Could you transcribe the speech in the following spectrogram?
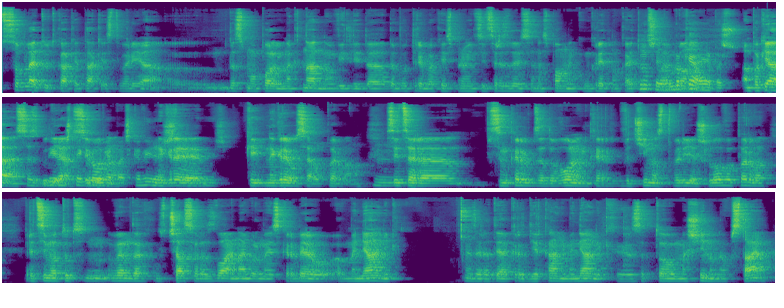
so bile tudi kakšne take stvari, ja, da smo pol naknadno videli, da, da bo treba kaj spremeniti. Sicer zdaj se ne spomnim konkretno, kaj to No, se, je ampak bilo. ja, je pač. Ampak ja, se zgodi. Ja, Vidiš te sigurno. kroge, pač, kaj vidiš. Ne gre- ki ne gre vse v prvo. No. Mm. Sicer uh, sem kar zadovoljen, ker večina stvari je šlo v prvo. Recimo, tudi vem, da v času razvoja najbolj me je skrbel eh, menjalnik, zaradi tega, ker dirkalni menjalnik eh, za to mašino ne obstaja,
